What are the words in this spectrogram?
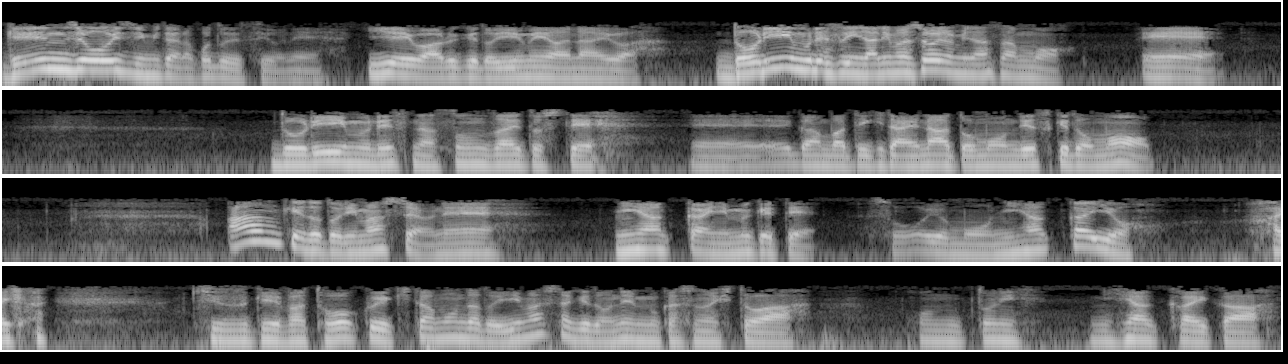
現状維持みたいなことですよね。家はあるけど夢はないわ。ドリームレスになりましょうよ、皆さんも。えー、ドリームレスな存在として、えー、頑張っていきたいなと思うんですけども、アンケート取りましたよね。200回に向けて。そうよ、もう200回よ。早い。気づけば遠くへ来たもんだと言いましたけどね、昔の人は。本当に、200回か。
